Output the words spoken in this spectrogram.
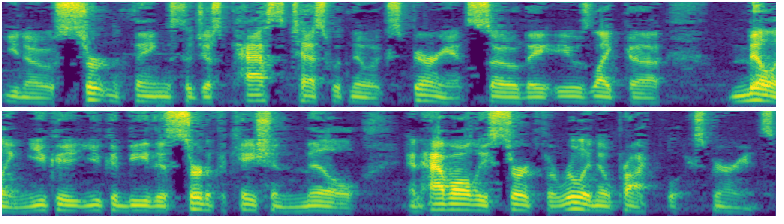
you know, certain things to just pass the test with no experience. So they it was like uh, milling. You could you could be this certification mill and have all these certs, but really no practical experience.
